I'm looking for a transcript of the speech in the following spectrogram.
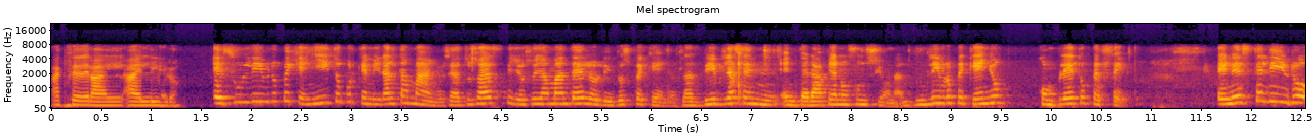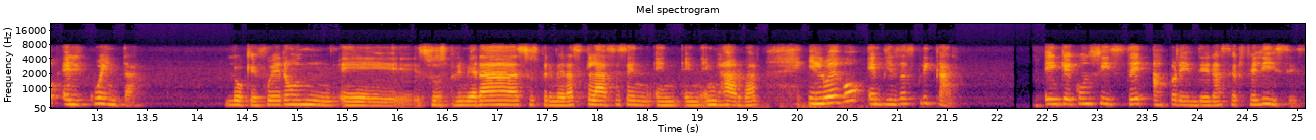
acceder al, libro. Es un libro pequeñito porque mira el tamaño. O sea, tú sabes que yo soy amante de los libros pequeños. Las Biblias en, terapia no funcionan. Un libro pequeño, completo, perfecto. En este libro él cuenta lo que fueron eh, sus, primeras, sus primeras clases en, en Harvard y luego empieza a explicar en qué consiste aprender a ser felices.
